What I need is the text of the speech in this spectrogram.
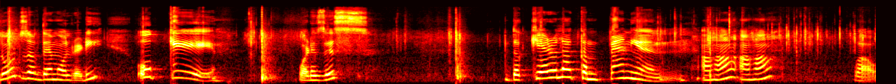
loads of them already. Okay. What is this? The Kerala Companion. Uh-huh, uh-huh. Wow.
